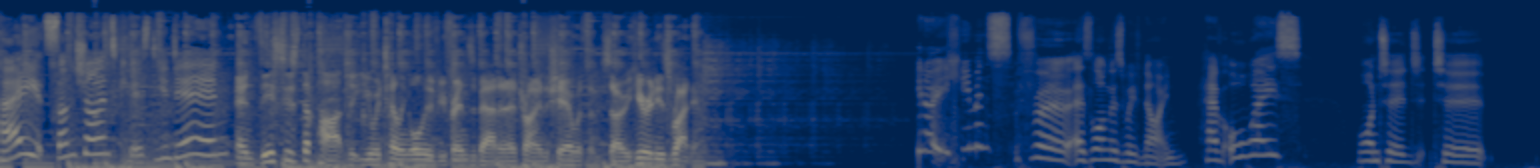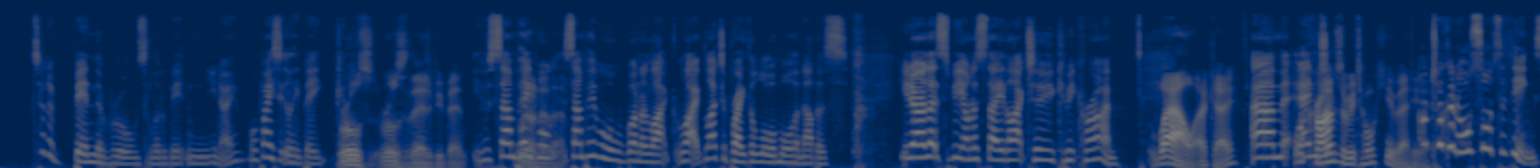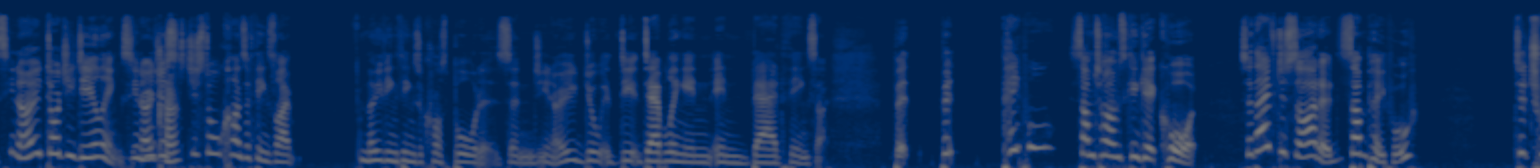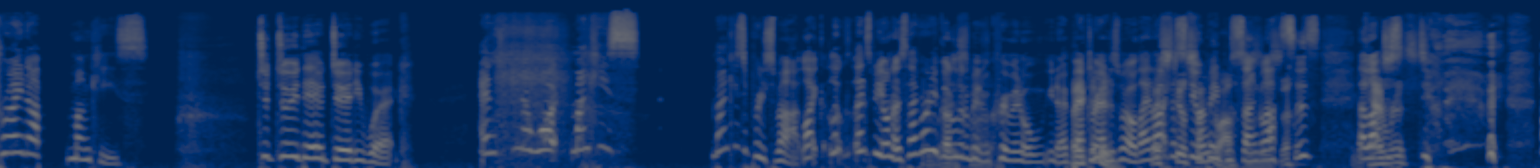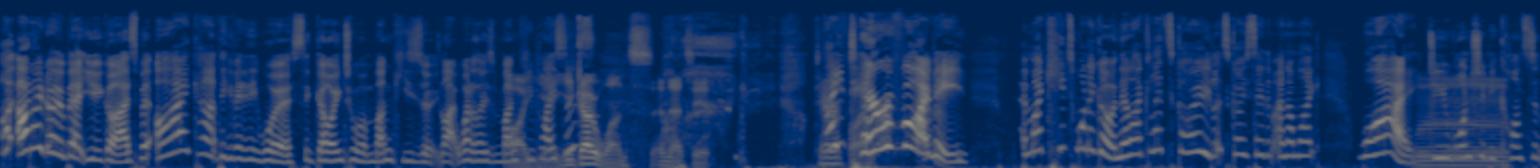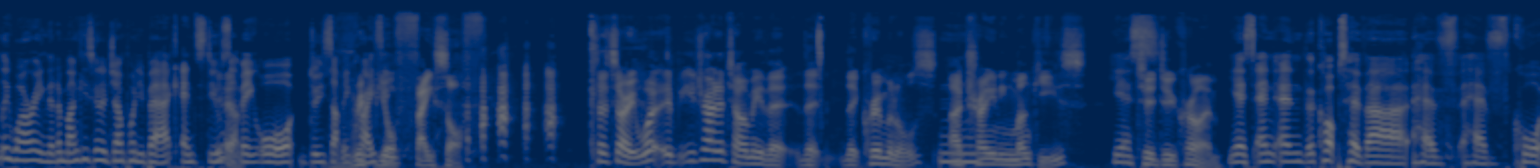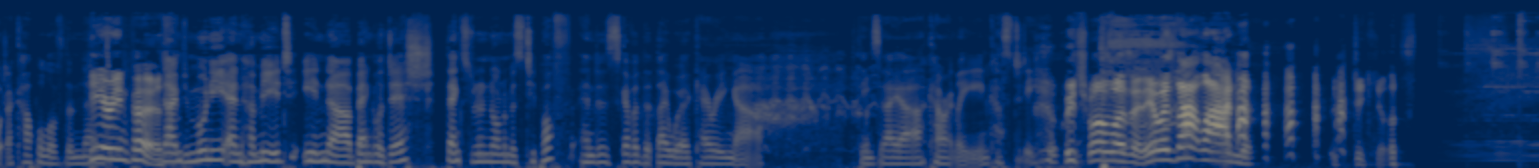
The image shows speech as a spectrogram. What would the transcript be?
Hey, it's Sunshine's Kirsty and Dan. And this is the part that you were telling all of your friends about and are trying to share with them. So here it is right now. You know, humans, for as long as we've known, have always wanted to sort of bend the rules a little bit and, you know, well, basically be. Rules rules are there to be bent. Some people, some people want to like, like, like to break the law more than others. You know, let's be honest, they like to commit crime. Wow, okay. Um, What crimes are we talking about here? I'm talking all sorts of things, you know, dodgy dealings, you know, Okay. just just all kinds of things like moving things across borders and you know, do, d- dabbling in in bad things. But but people sometimes can get caught, so they've decided some people to train up monkeys to do their dirty work. And you know what, monkeys. Monkeys are pretty smart. Like, look, let's be honest. They've already got a little bit of a criminal, you know, background as well. They, They like steal to steal people's sunglasses and sunglasses. stuff. They like to steal. I, I don't know about you guys, but I can't think of anything worse than going to a monkey zoo, like one of those Oh, monkey yeah, places. You go once and that's it. they terrify me. And my kids want to go, and they're like, "Let's go, let's go see them." And I'm like, "Why do you want to be constantly worrying that a monkey's going to jump on your back and steal Mm. Yeah. something or do something Rip crazy?" your face off. So sorry, what are you trying to tell me that that that criminals are training monkeys yes, to do crime yes, and and the cops have uh, have have caught a couple of them named, here in Perth? named Muni and Hamid in uh, Bangladesh, thanks to an anonymous tip-off, and discovered that they were carrying uh, things. They are currently in custody. Which one was it? It was that one. Ridiculous.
